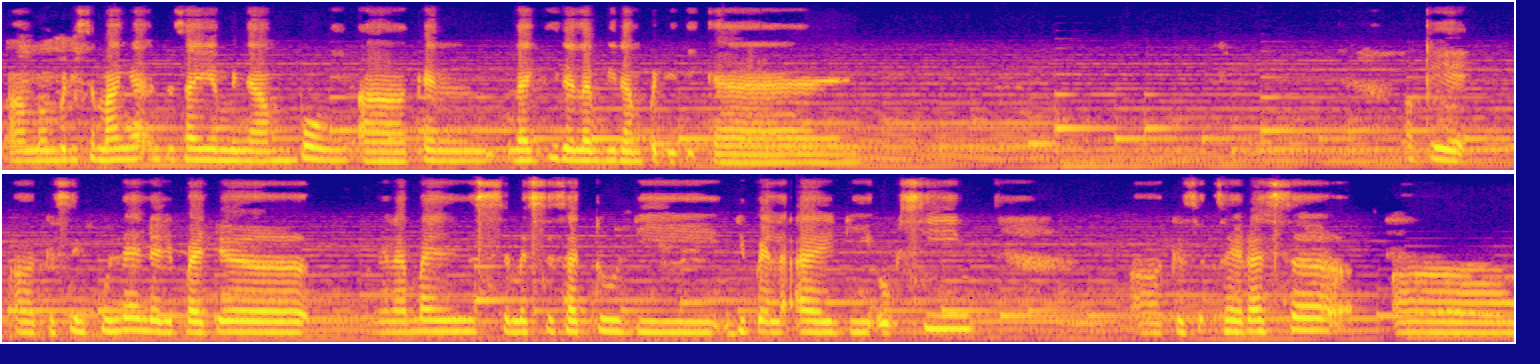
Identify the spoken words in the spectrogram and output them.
uh, memberi semangat untuk saya menyambung uh, kan lagi dalam bidang pendidikan. Okey, uh, kesimpulan daripada pengalaman semester satu di di PLI di UPSI uh, saya rasa uh,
